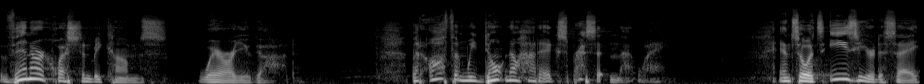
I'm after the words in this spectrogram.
then our question becomes, Where are you, God? But often we don't know how to express it in that way. And so it's easier to say,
